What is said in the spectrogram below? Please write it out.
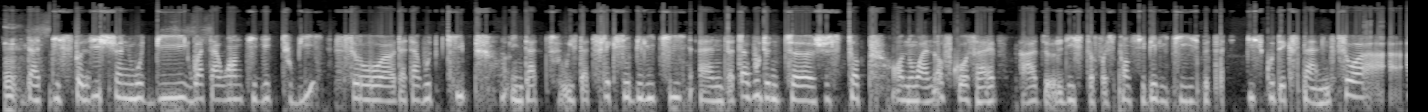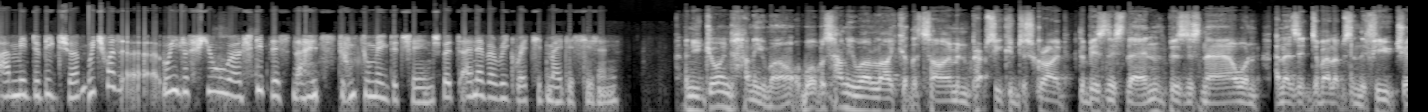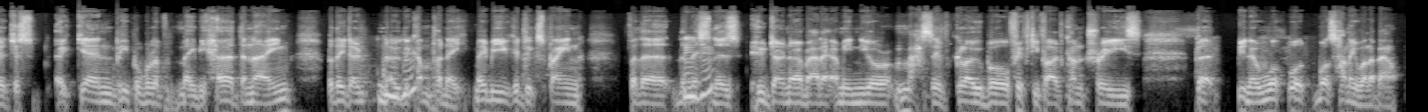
Mm. that this position would be what I wanted it to be. So uh, that I would keep in that with that flexibility, and that I wouldn't uh, just stop on one. Of course, I have had a list of responsibilities, but this could expand. So I, I made the big jump, which was uh, with a few uh, sleepless nights to, to make the change. But I never regretted my decision. And you joined Honeywell. What was Honeywell like at the time? And perhaps you could describe the business then, business now, and, and as it develops in the future. Just again, people will have maybe heard the name, but they don't know mm-hmm. the company. Maybe you could explain for the, the mm-hmm. listeners who don't know about it. I mean, you're massive global, 55 countries, but you know, what, what what's Honeywell about?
